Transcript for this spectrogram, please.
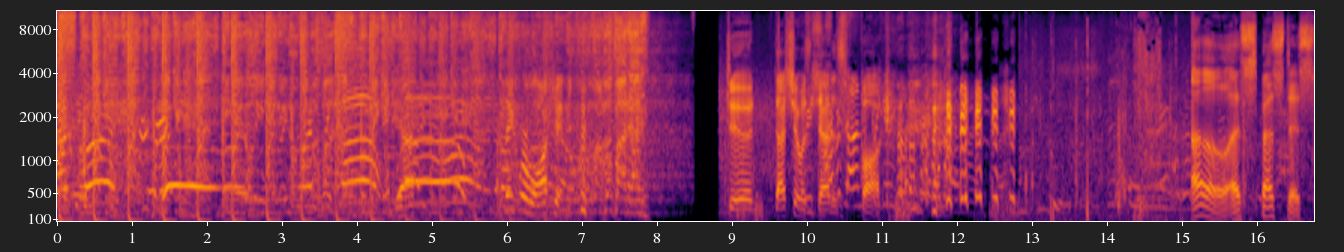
That's good! Yeah. I think we're walking. Dude, that shit was dead as fuck. Oh, asbestos.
